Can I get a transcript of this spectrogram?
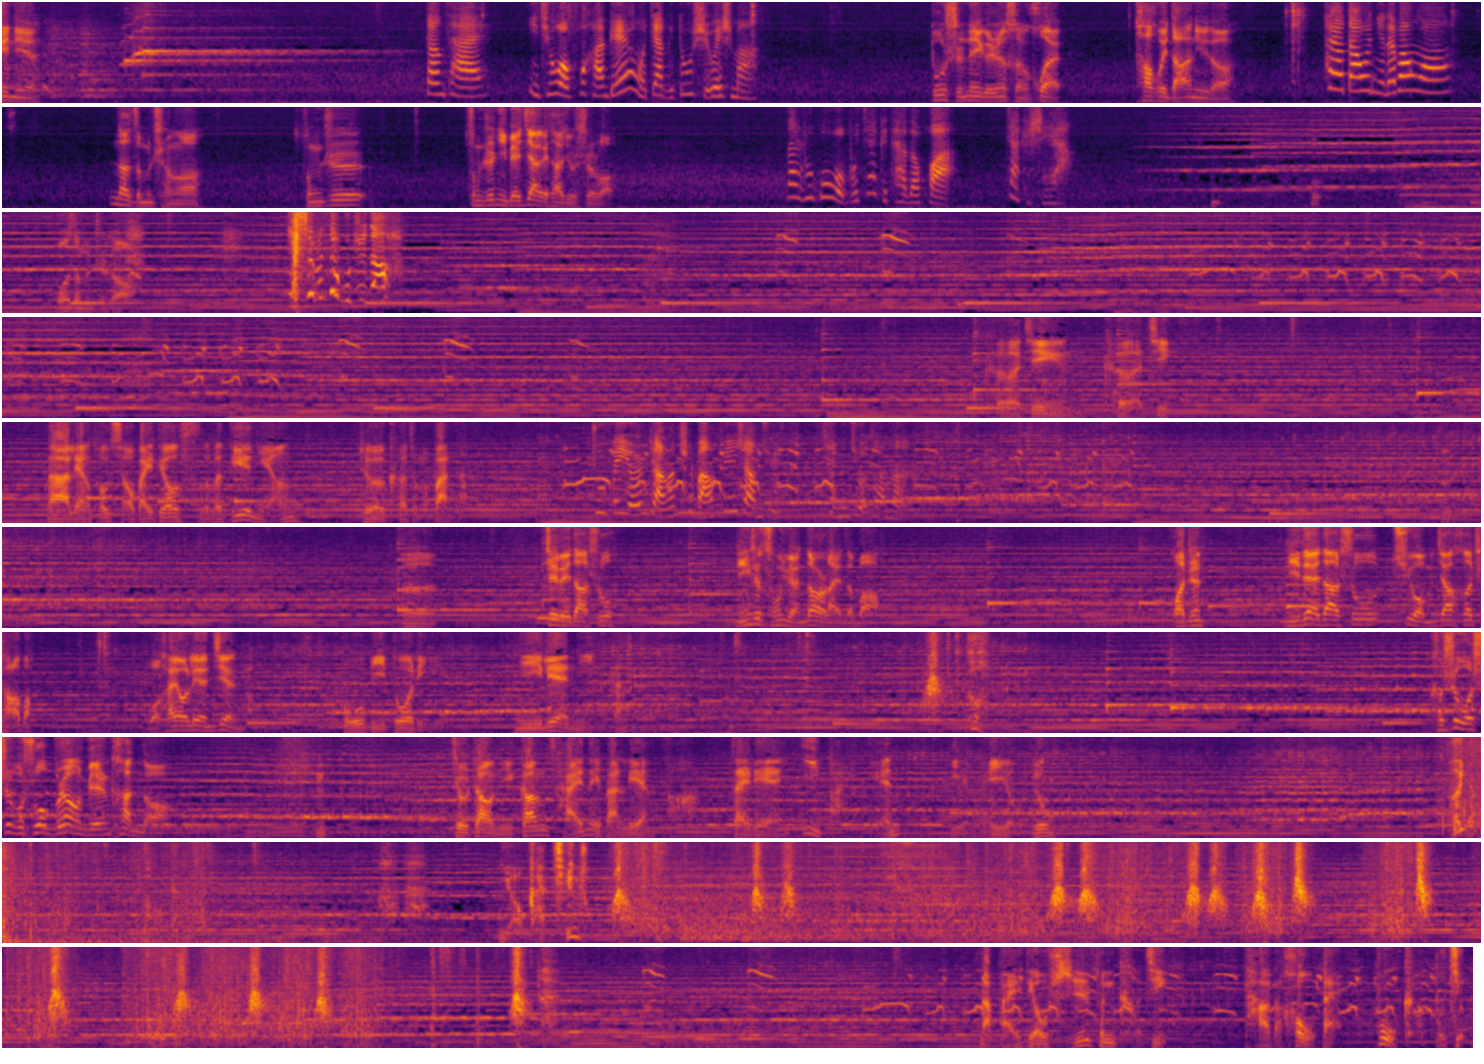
给你。刚才你求我复寒，别让我嫁给都使，为什么？都使那个人很坏，他会打你的。他要打我，你来帮我。那怎么成啊？总之，总之你别嫁给他就是了。那如果我不嫁给他的话，嫁给谁呀？我我怎么知道？你什么都不知道。可敬可敬，那两头小白貂死了爹娘，这可怎么办呢？除非有人长了翅膀飞上去，才能救他们。呃，这位大叔，您是从远道来的吧？华珍，你带大叔去我们家喝茶吧，我还要练剑呢。不必多礼。你练你的，可是我师傅说不让别人看到。就照你刚才那般练法，再练一百年也没有用。十分可敬，他的后代不可不救。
